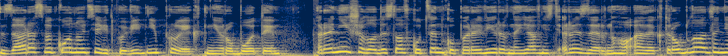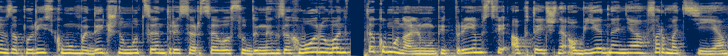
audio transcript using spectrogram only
Зараз виконуються відповідні проєктні роботи. Раніше Владислав Куценко перевірив наявність резервного електрообладнання в Запорізькому медичному центрі серцево-судинних захворювань та комунальному підприємстві Аптечне об'єднання Фармація.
